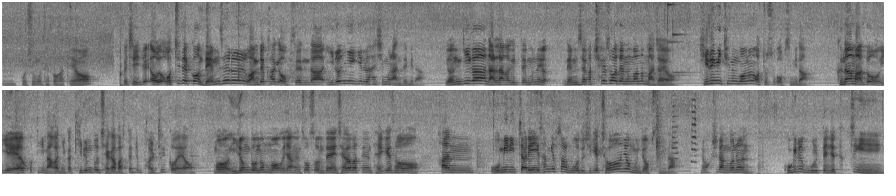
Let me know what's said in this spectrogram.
음, 보시면 될 것 같아요. 그렇지. 이제 어, 찌됐건 냄새를 완벽하게 없앤다 이런 얘기를 하시면 안 됩니다. 연기가 날아가기 때문에 여- 냄새가 최소화되는 거는 맞아요. 기름이 튀는 거는 어쩔 수가 없습니다. 그나마도 이게 에어 커튼이 막아주니까 기름도 제가 봤을 땐 좀 덜 튈 거예요. 뭐 이 정도는 뭐 그냥 소스인데 제가 봤을 때는 댁에서 한 5mm짜리 삼겹살 구워 드시기에 전혀 문제 없습니다. 확실한 거는 고기를 구울 때 이제 특징이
